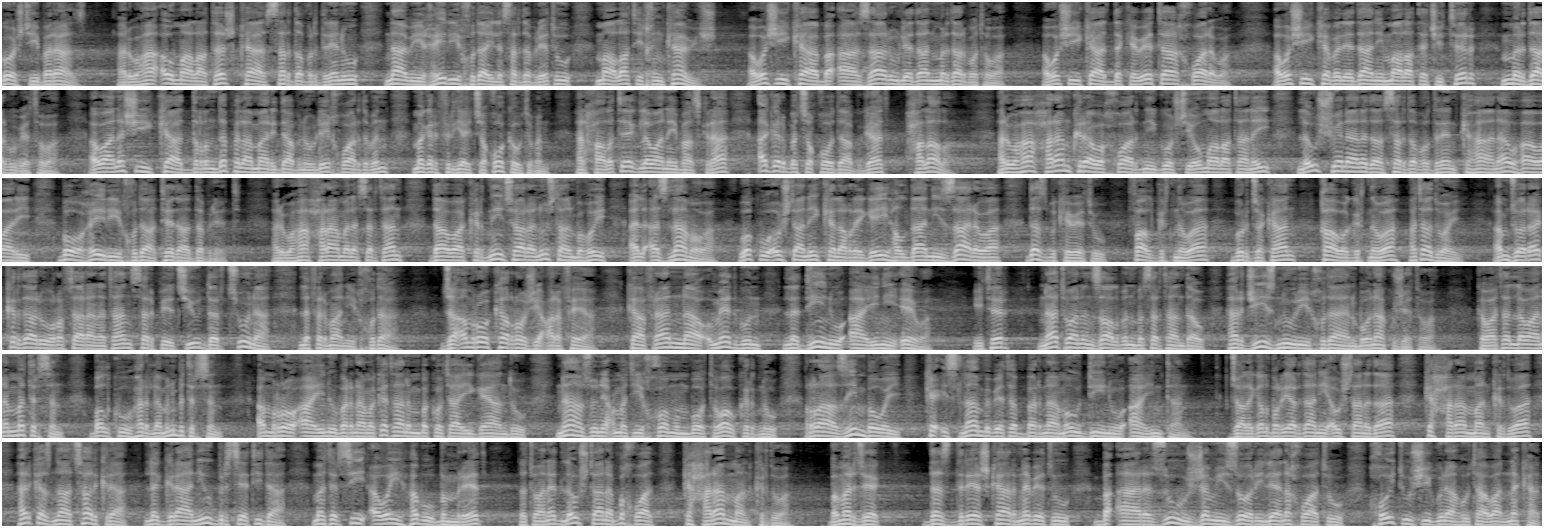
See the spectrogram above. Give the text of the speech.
گۆشتی بەراز، هەروەها ئەو ماڵاتەش کە سەردەبردرێن و ناوی غەیری خودای لەسەر دەبرێت و ماڵاتی خنکاویش، ئەوەشی کە بە ئازار و لێدان مردار بۆتەوە، ئەوەشی کە دەکەوێتە خوارەوە، ئەوەشی کە بە لێدانی ماڵاتێکی تر مردار بووبێتەوە، ئەوانەشی کە دڕندە پەلاماری دابن و لێی خواردبن مەگەر فریای چەقۆ کەوتبن، هەر حاڵەتێک لەوانەی باس کرا ئەگەر بە چەقۆدا بگات حەلاڵە، هەروەها حەرام کراوە خواردنی گۆشتی ئەو ماڵاتانەی لەو شوێنانەدا سەردەبڕدرێن کە هانا و هاواری بۆ غەیری خودا تێدا دەبرێت، هەروەها حەرامە لەسەرتان داواکردنی چارەنووستان بەهۆی الازلامەوە وەکو ئەو شتانەی کە لە ڕێگەی هەڵدانی زارەوە دەست بکەوێت و فاڵگرتنەوە، برجەکان، قاوەگرتنەوە، هەتا دوایی. ئەم جۆرە کردار و ڕەفتارانەتان سەرپێچی و دەرچوونە لە فەرمانی خودا، جا ئەمڕۆ کە ڕۆژی عەرەفەیە کافران نائومێد بوون لە دین و ئاینی ئێوە، ئیتر ناتوانن زاڵ بن بەسەرتاندا و هەرگیز نوری خودایان بۆ ناکوژێتەوە، کەواتە لەوانە مەترسن بەڵکو هەر لە من بترسن، ئەمڕۆ ئاین و بەرنامەکەتانم بە کۆتایی گەیاند و ناز و نیعمەتی خۆمم بۆ تەواو کردن و ڕازیم بەوەی کە ئیسلام ببێتە بەرنامە و دین و ئاینتان. جا لەگەڵ بڕیاردانی ئەو شتانەدا کە حەراممان کردووە هەرکەس ناچار کرا لە گرانی و برسێتیدا مەترسیی ئەوەی هەبوو بمرێت دەتوانێت لەو شتانە بخوات کە حەراممان کردووە بە مەرجێک دەست درێژ کار نەبێت و بە ئارەزوو و ژەمی زۆری لێ نەخوات و خۆی تووشی گوناه و تاوان نەکات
